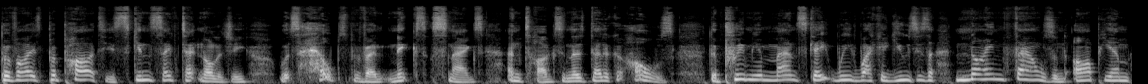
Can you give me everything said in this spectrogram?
provides proprietary skin safe technology which helps prevent nicks, snags, and tugs in those delicate holes. The premium Manscaped Weed Whacker uses a 9,000 RPM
